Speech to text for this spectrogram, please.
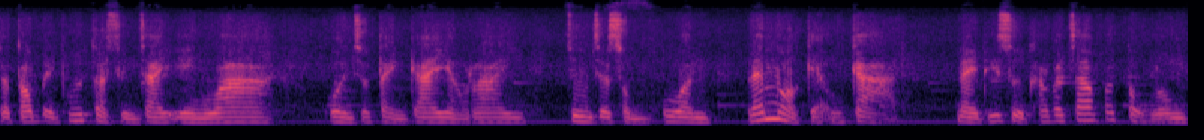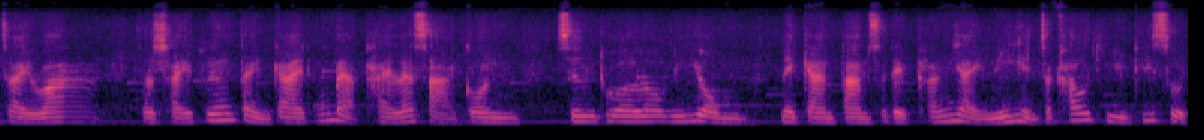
จะต้องเป็นผู้ตัดสินใจเองว่า ควรจะแต่งกายอย่างไร จึงจะสมควรและเหมาะแก่โอกาส ในที่สุดข้าพเจ้าก็ตกลงใจว่า จะใช้เครื่องแต่งกายทั้งแบบไทยและสากล ซึ่งทั่วโลกนิยมในการตามเสด็จครั้งใหญ่นี้เห็นจะเข้าทีที่สุด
